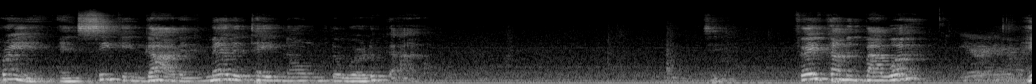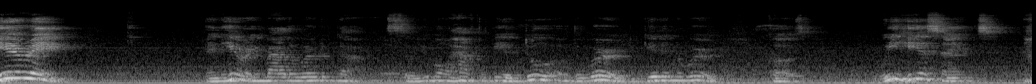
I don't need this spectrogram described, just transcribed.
praying and seeking God and meditating on the Word of God. See, faith cometh by what? Hearing. Hearing. And hearing by the Word of God. So you're going to have to be a doer of the Word, get in the Word. Because we hear saints.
